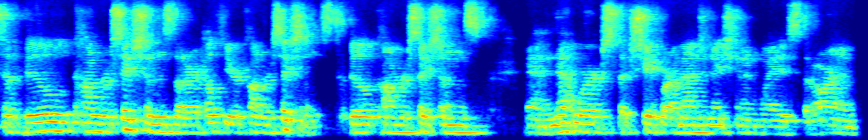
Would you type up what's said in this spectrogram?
to build conversations that are healthier conversations, to build conversations and networks that shape our imagination in ways that aren't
